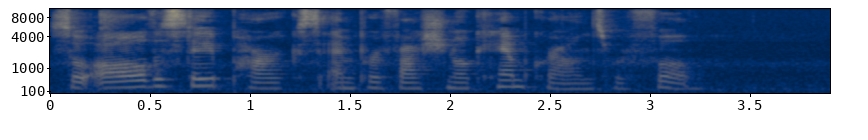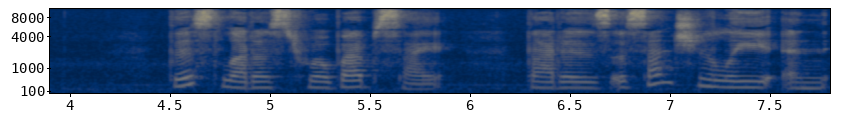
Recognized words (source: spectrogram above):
so all the state parks and professional campgrounds were full. This led us to a website that is essentially an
